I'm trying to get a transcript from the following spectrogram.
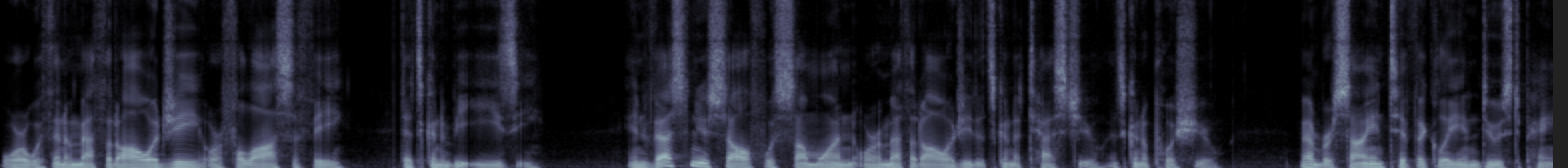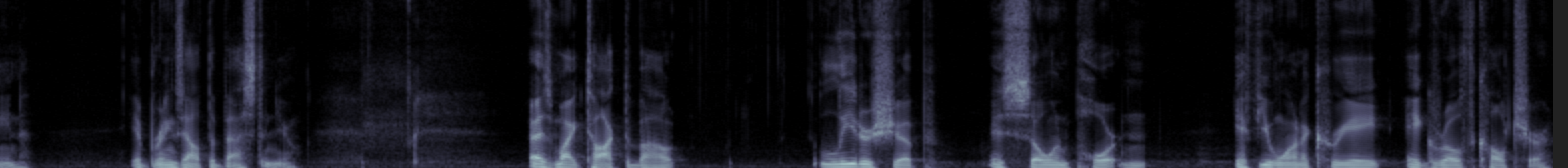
or within a methodology or philosophy that's going to be easy. Invest in yourself with someone or a methodology that's going to test you, it's going to push you. Remember, scientifically induced pain, it brings out the best in you. As Mike talked about, leadership is so important if you want to create a growth culture.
